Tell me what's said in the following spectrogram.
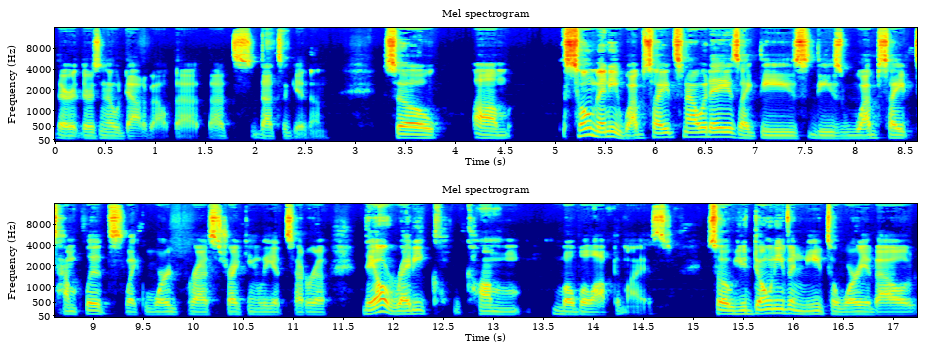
There, there's no doubt about that. That's that's a given. So, um, so many websites nowadays, like these these website templates, like WordPress, Strikingly, etc., they already come mobile optimized. So you don't even need to worry about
